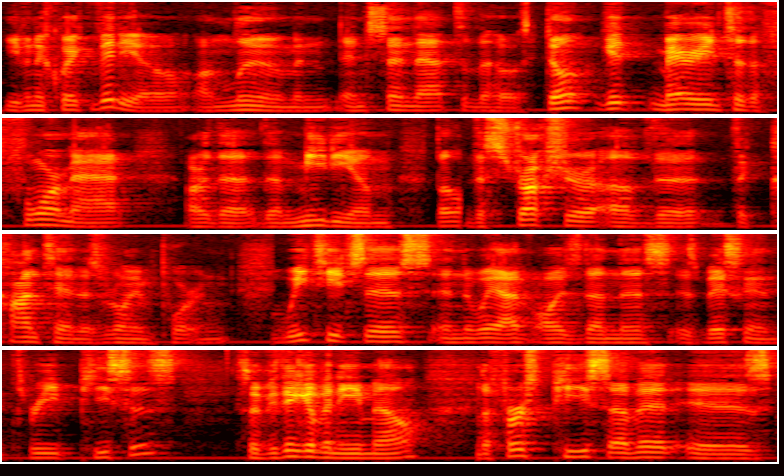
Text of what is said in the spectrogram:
even a quick video on Loom and, and send that to the host. Don't get married to the format or the, the medium, but the structure of the, the content is really important. We teach this, and the way I've always done this is basically in three pieces. So if you think of an email, the first piece of it is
